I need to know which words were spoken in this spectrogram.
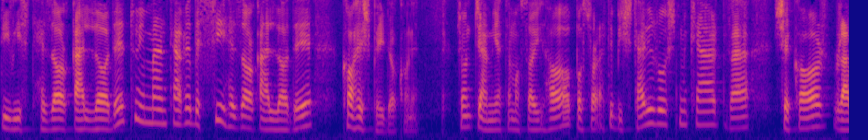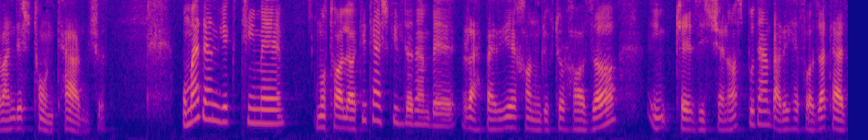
دیویست هزار قلاده تو این منطقه به سی هزار قلاده کاهش پیدا کنه. چون جمعیت ماسایی ها با سرعت بیشتری رشد می‌کرد و شکار روندش تندتر می‌شد. اومدن یک تیم مطالعاتی تشکیل دادن به رهبری خانم دکتر هازا این که زیست شناس بودن برای حفاظت از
